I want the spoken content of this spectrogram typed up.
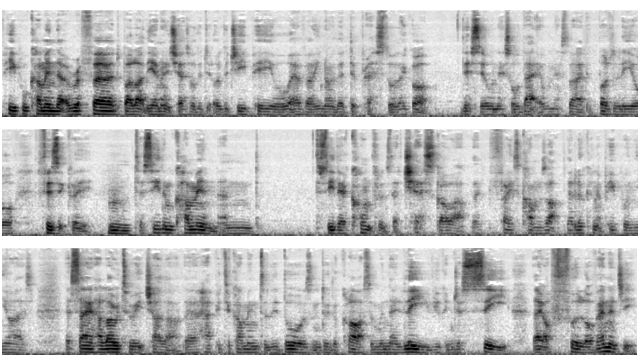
people come in that are referred by like the NHS or the or the GP or whatever, you know, they're depressed or they got this illness or that illness, like bodily or physically Mm. to see them come in and see their confidence, their chest go up, their face comes up, they're looking at people in the eyes, they're saying hello to each other, they're happy to come into the doors and do the class, and when they leave, you can just see they are full of energy,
